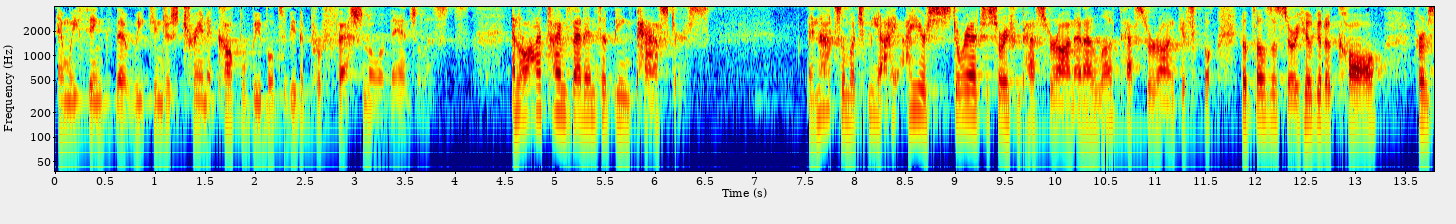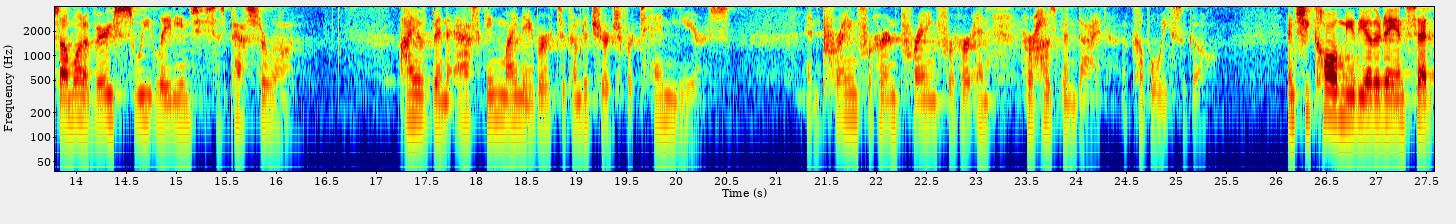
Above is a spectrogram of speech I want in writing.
and we think that we can just train a couple people to be the professional evangelists. And a lot of times that ends up being pastors. And not so much me. I, I hear story after story from Pastor Ron, and I love Pastor Ron because he'll, he'll tell us a story. He'll get a call from someone, a very sweet lady, and she says, Pastor Ron, I have been asking my neighbor to come to church for 10 years and praying for her and praying for her. And her husband died a couple weeks ago. And she called me the other day and said,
